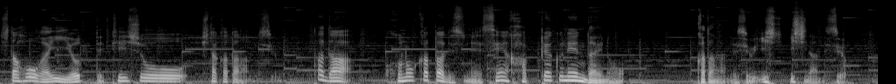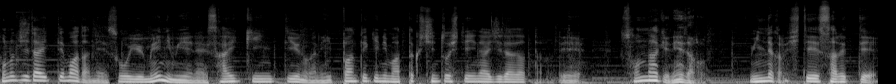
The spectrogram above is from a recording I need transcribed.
した方がいいよって提唱した方なんですよ。ただ、この方ですね、1800年代の方なんですよ。医師なんですよ。この時代ってまだね、そういう目に見えない細菌っていうのがね、一般的に全く浸透していない時代だったので、そんなわけねえだろ。みんなから否定されて、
